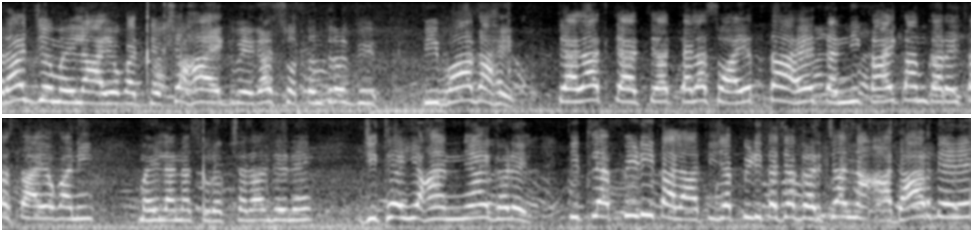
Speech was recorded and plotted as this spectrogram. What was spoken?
राज्य महिला आयोग अध्यक्ष हा एक वेगळा स्वतंत्र वि विभाग आहे. त्याला त्याच्या त्याला स्वायत्त आहे. त्यांनी काय काम करायचं असतं आयोगाने? महिलांना सुरक्षा देणे जिथे ही हा अन्याय घडेल तिथल्या पीडिताला तिच्या पीडिताच्या घरच्यांना आधार देणे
